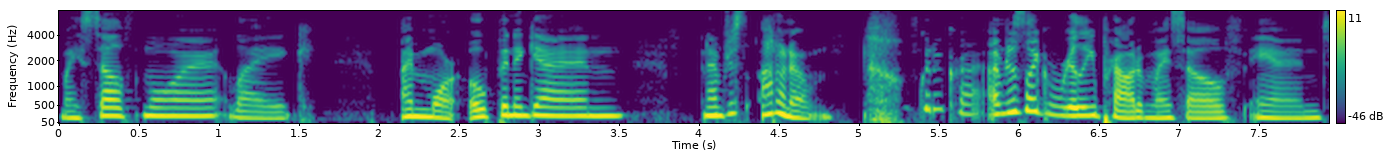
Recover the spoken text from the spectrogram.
myself more. Like I'm more open again. And I'm just, I don't know, I'm going to cry. I'm just like really proud of myself. And,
